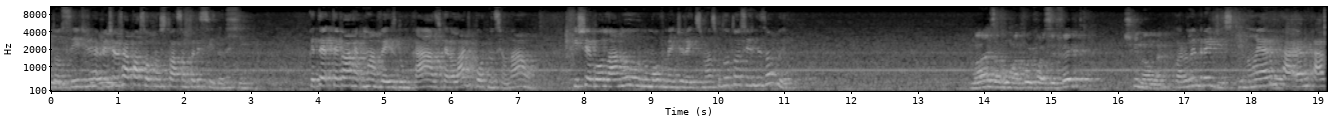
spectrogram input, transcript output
doutor Cid, de repente ele já passou por uma situação parecida, né? Porque te- teve uma, uma vez de um caso, que era lá de Porto Nacional, que chegou lá no, no movimento de direitos humanos que o doutor Cid resolveu. Mais alguma coisa pode ser feita? Acho que não, né? Agora eu lembrei disso, que não era um, ca- era um caso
